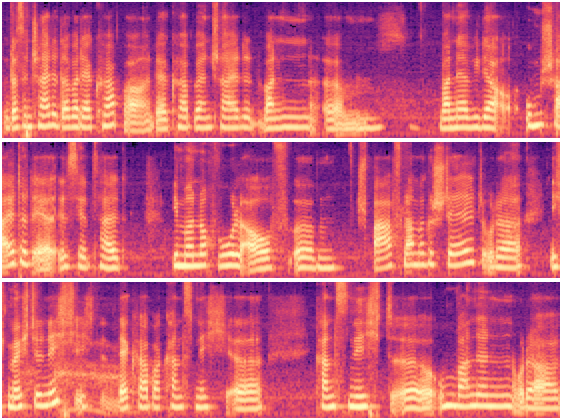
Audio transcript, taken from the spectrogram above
das entscheidet aber der Körper. Der Körper entscheidet, wann, ähm, wann er wieder umschaltet. Er ist jetzt halt immer noch wohl auf ähm, Sparflamme gestellt oder ich möchte nicht. Ich, der Körper kann es nicht, äh, kann's nicht äh, umwandeln oder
